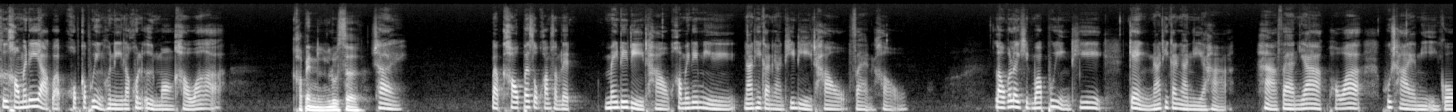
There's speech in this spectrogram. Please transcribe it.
คือเขาไม่ได้อยากแบบคบกับผู้หญิงคนนี้ แล้วคนอื่นมองเขาว่า เขาเป็น loserใช่ แบบเขาประสบความสำเร็จไม่ได้ดีเท่า เขาไม่ได้มีหน้าที่การงานที่ดีเท่าแฟนเขา เราก็เลยคิดว่าผู้หญิงที่เก่งหน้าที่การงานดีอะหา หาแฟนยาก เพราะว่าผู้ชายอะมีอีโก้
